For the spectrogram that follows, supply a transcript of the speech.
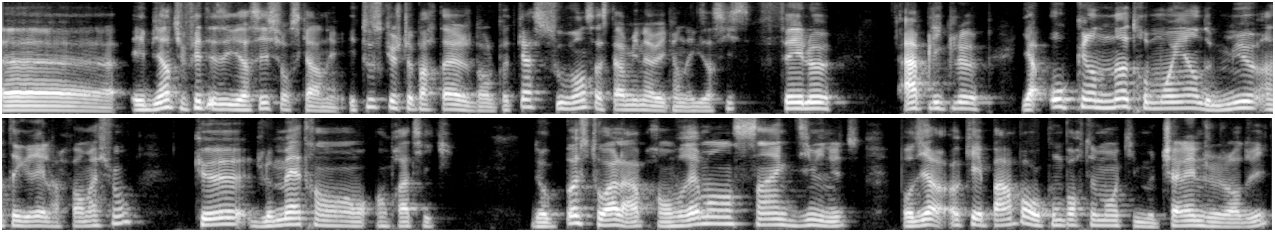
euh, eh bien, tu fais tes exercices sur ce carnet. Et tout ce que je te partage dans le podcast, souvent, ça se termine avec un exercice. Fais-le, applique-le. Il n'y a aucun autre moyen de mieux intégrer l'information que de le mettre en, pratique. Donc, pose-toi là, prends vraiment 5-10 minutes pour dire, OK, par rapport au comportement qui me challenge aujourd'hui,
